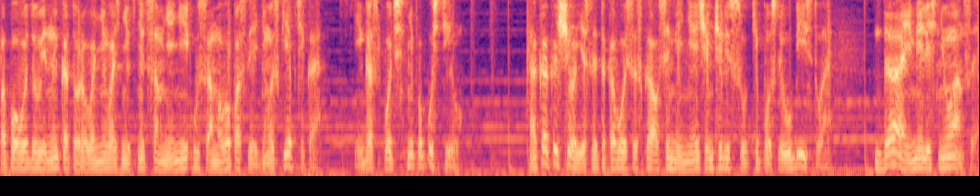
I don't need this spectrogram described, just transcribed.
по поводу вины которого не возникнет сомнений у самого последнего скептика. И Господь не попустил. А как еще, если таковой сыскался менее чем через сутки после убийства? Да, имелись нюансы.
